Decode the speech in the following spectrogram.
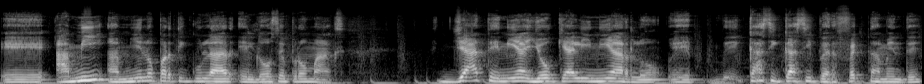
eh, a mí, a mí en lo particular, el 12 Pro Max, ya tenía yo que alinearlo casi, casi perfectamente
